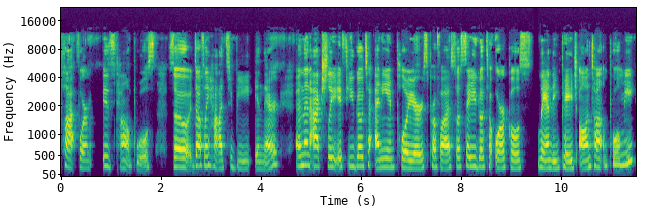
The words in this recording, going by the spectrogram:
platform is talent pools, so definitely had to be in there. And then actually, if you go to any employer's profile, so say you go to Oracle's landing page on Talent Pool Me,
